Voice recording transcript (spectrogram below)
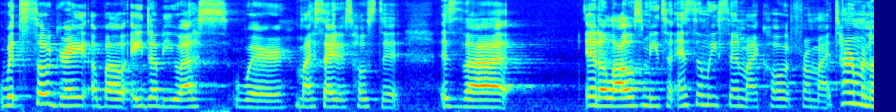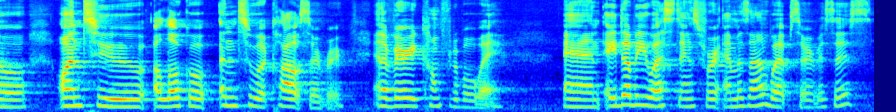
what's so great about AWS, where my site is hosted, is that it allows me to instantly send my code from my terminal onto a local, into a cloud server in a very comfortable way. And AWS stands for Amazon Web Services,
